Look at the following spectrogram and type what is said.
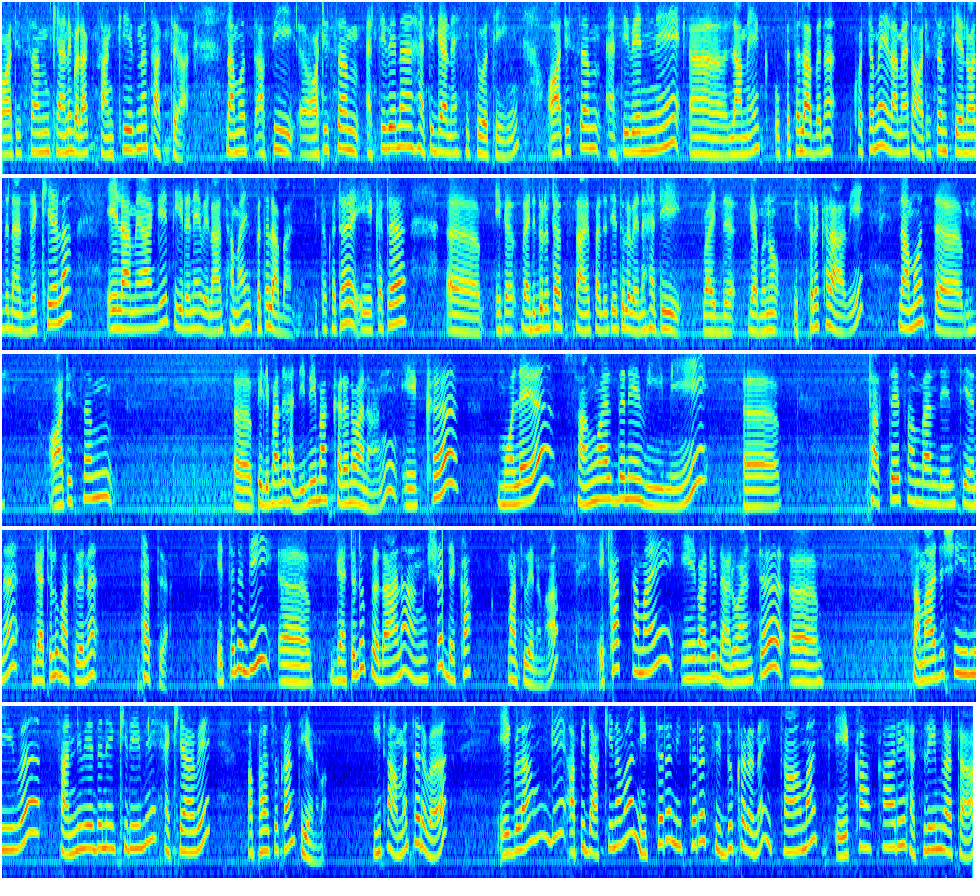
ඔටිසම් කියන්නේ ගොඩක් සංකීර්ණ තත්ත්වයක්. නමුත් අපි ඔටිසම් ඇතිවෙන හැටි ගැන හිතුවතින් ඕටිසම් ඇතිවෙන්නේ ළමෙක් උපත ලබන කොටම ඒ ළමයට ඕටිසම් තියනවද නැද්ද කියලා ඒ ළමයාගේ තීරණය වෙලා තමයි උපත ලබන්නේ. එතකොට ඒකට ඒක වැඩිදුරටත් ස්නායු පද්ධතිය තුළ වෙන හැටි වෛද්‍ය ගැමුණු විස්තර කරාවේ. නමුත් ඕටිසම් පිළිබඳ හැඳින්වීමක් කරනවා නම් ඒක මොලය සංවර්ධනය වීමේ තත්ත්වය සම්බන්ධයෙන් තියෙන ගැටලු මතුවෙන තත්ත්වයක්. එතනදී ගැටලු ප්‍රධාන අංශ දෙකක් මතුවෙනවා. එකක් තමයි ඒ වගේ දරුවන්ට සමාජශීලීව sannivedanaya කිරීමේ හැකියාවේ අපහසුකම් තියෙනවා. ඊට අමතරව ඒගොල්ලන්ගේ අපි දකිනවා නිතර නිතර සිදු කරන ඉතාමත් ඒකාකාරී හැසිරීම් රටා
